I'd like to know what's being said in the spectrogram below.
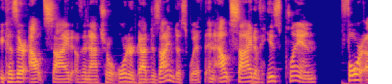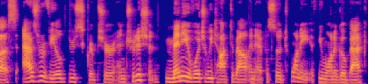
because they're outside of the natural order God designed us with and outside of His plan for us as revealed through scripture and tradition, many of which we talked about in episode 20 if you want to go back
